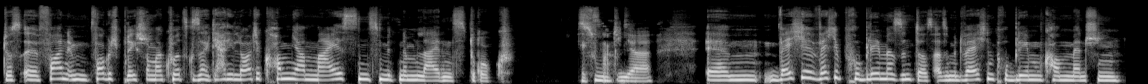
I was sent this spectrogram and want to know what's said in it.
Du hast äh, vorhin im Vorgespräch schon mal kurz gesagt, ja, die Leute kommen ja meistens mit einem Leidensdruck Exakt. zu dir. Ähm, welche, welche Probleme sind das? Also mit welchen Problemen kommen Menschen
